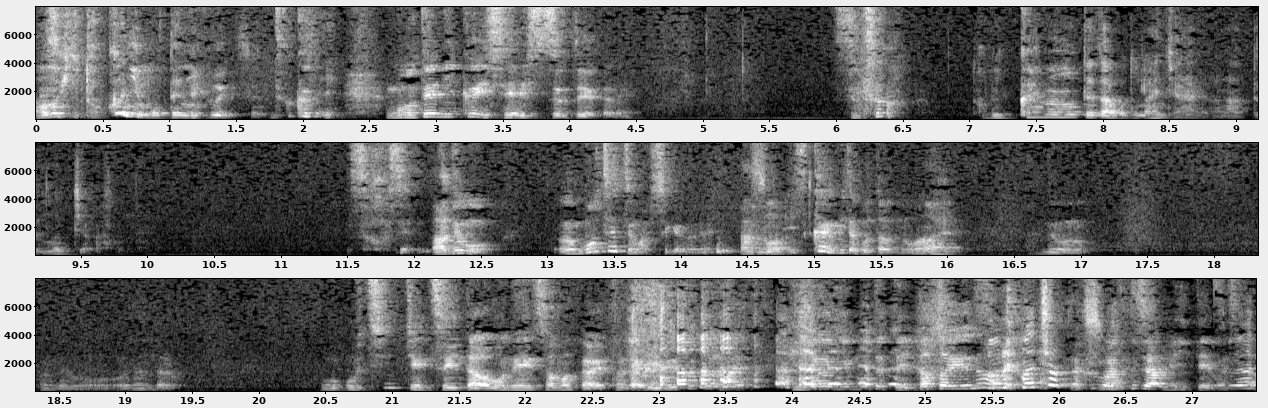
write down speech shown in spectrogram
あの人特にモテにくいですよね。特にモテにくい性質というかね。その多分一回も持ってたことないんじゃないかなって思っちゃいますそうであでもモテてましたけどね。あの一回見たことあるのは、はい。でもあのなんだろう。おおちんちんついたお姉様方がいるところで非常にモテていたというのはそれはちょっと違う。私は見ていまそれは違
